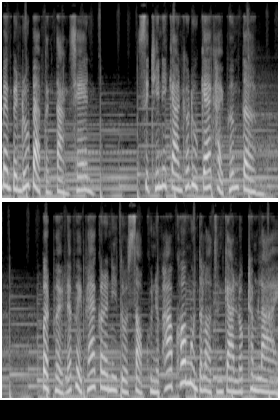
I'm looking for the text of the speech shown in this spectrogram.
แบ่งเป็นรูปแบบต่างๆ เช่น สิทธิในการเข้าดูแก้ไขเพิ่มเติม เปิดเผยและเผยแพร่กรณีตรวจสอบคุณภาพข้อมูลตลอดจนการลบทำลาย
